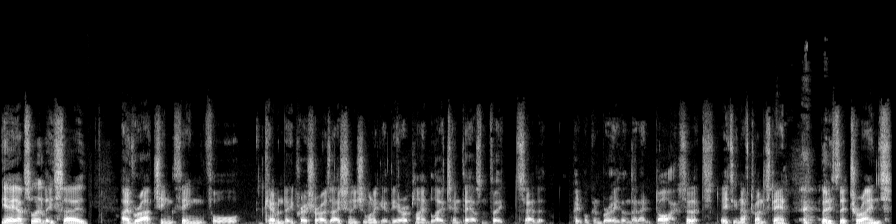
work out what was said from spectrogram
Yeah, absolutely. So, overarching thing for cabin depressurization is you want to get the aeroplane below 10,000 feet so that people can breathe and they don't die. So, that's easy enough to understand. But if the terrain's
